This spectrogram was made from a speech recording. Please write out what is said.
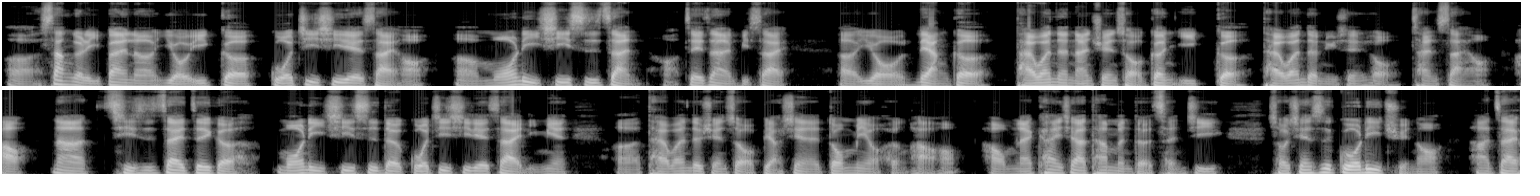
呃，上个礼拜呢有一个国际系列赛哈。呃，摩里西斯站啊，这一站的比赛，呃，有两个台湾的男选手跟一个台湾的女选手参赛哦。好，那其实在这个摩里西斯的国际系列赛里面，呃，台湾的选手表现的都没有很好哈。好，我们来看一下他们的成绩。首先是郭立群哦，他在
